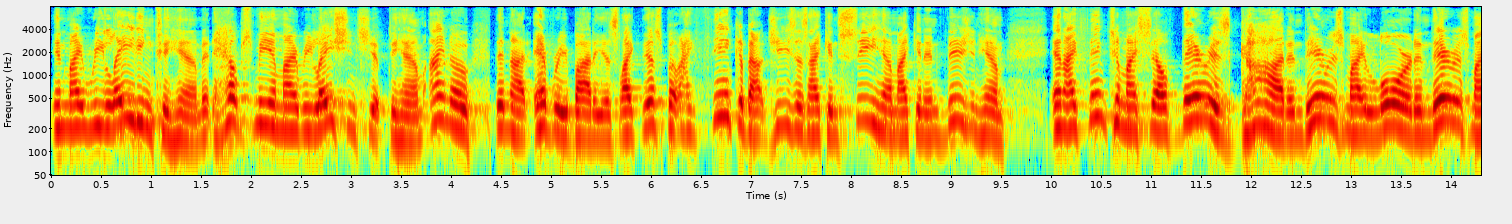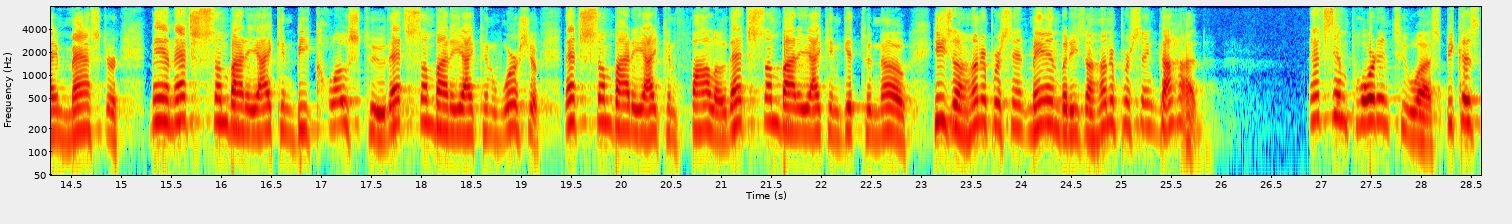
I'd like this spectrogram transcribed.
in my relating to him. It helps me in my relationship to him. I know that not everybody is like this, but I think about Jesus, I can see him, I can envision him, and I think to myself, there is God, and there is my Lord, and there is my Master. Man, that's somebody I can be close to. That's somebody I can worship. That's somebody I can follow. That's somebody I can get to know. He's 100% man, but he's 100% God. That's important to us because,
